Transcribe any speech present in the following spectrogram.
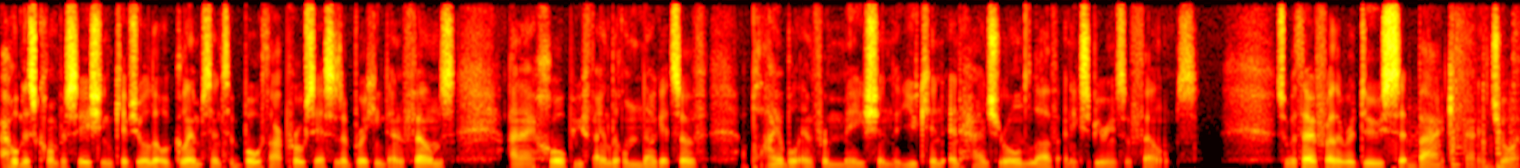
I hope this conversation gives you a little glimpse into both our processes of breaking down films, and I hope you find little nuggets of applicable information that you can enhance your own love and experience of films. So, without further ado, sit back and enjoy.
